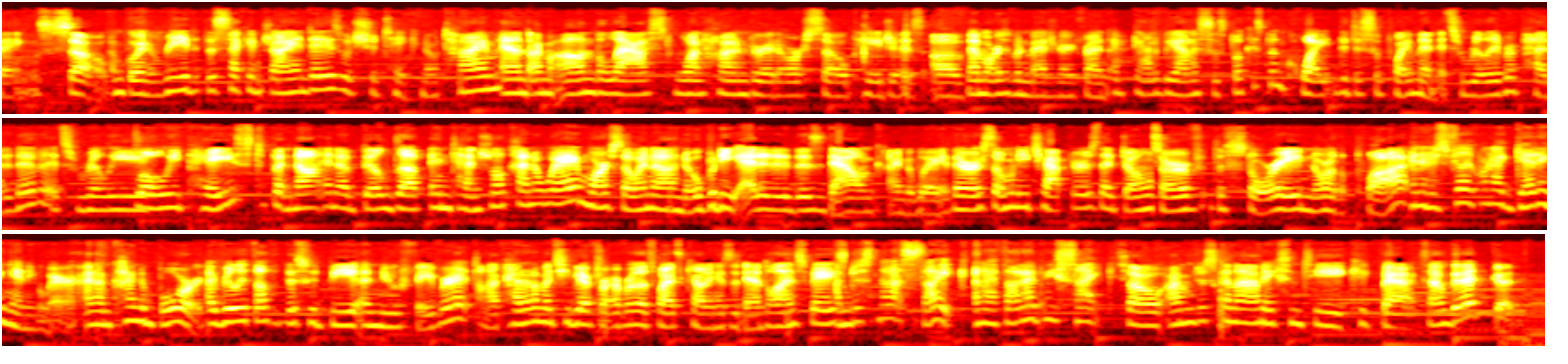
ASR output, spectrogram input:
things. So I'm going to read The Second Giant Days, which should take no time. And I'm on the last 100 or so pages of Memoirs of an Imaginary Friend. I gotta be honest, this book has been quite the disappointment. It's really repetitive. It's really slowly paced, but not in a build up intentional kind of way, more so in a mm-hmm. nobody edited this down kind of way. There are so many chapters that don't serve the story nor the plot, and I just feel like we're not getting anywhere, and I'm kind of bored. I really thought that this would be a new favorite. I've had it on my TBR forever, that's why it's counting as a dandelion space. I'm just not psyched, and I thought I'd be psyched. So I'm just gonna make some tea, kick back. Sound good? Good.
